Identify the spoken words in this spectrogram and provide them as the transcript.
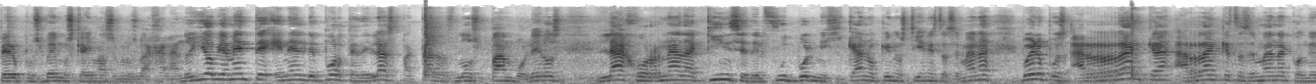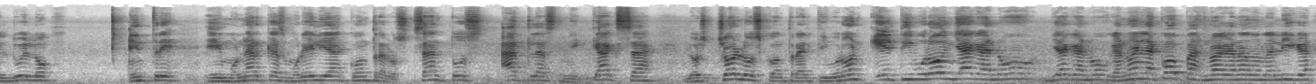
pero pues vemos que ahí más o menos va jalando. Y obviamente en el deporte de las patadas, los pamboleros, la jornada 15 del fútbol mexicano que nos tiene esta semana. Bueno, pues arranca, arranca esta semana con el duelo entre eh, Monarcas Morelia contra los Santos, Atlas Necaxa, los Cholos contra el Tiburón. El Tiburón ya ganó, ya ganó, ganó en la Copa, no ha ganado en la Liga.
